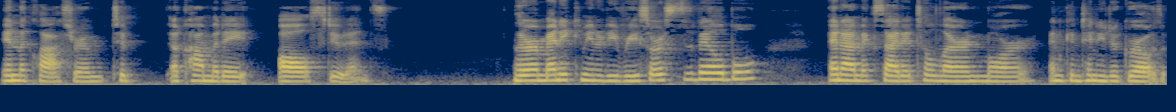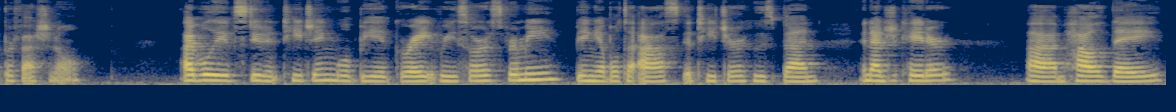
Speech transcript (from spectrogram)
in the classroom to accommodate all students. There are many community resources available, and I'm excited to learn more and continue to grow as a professional. I believe student teaching will be a great resource for me, being able to ask a teacher who's been an educator um, how they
